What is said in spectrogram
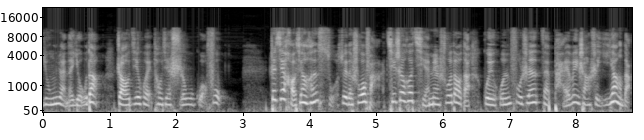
永远的游荡，找机会偷些食物果腹。这些好像很琐碎的说法，其实和前面说到的鬼魂附身在牌位上是一样的，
